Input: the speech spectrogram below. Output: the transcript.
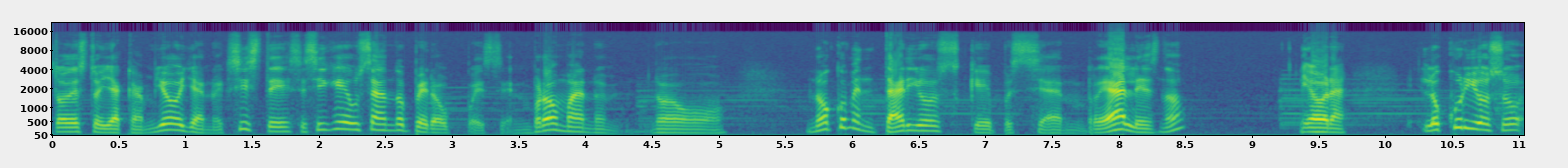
todo esto ya cambió, ya no existe, se sigue usando, pero pues en broma, no, no, no comentarios que pues sean reales, ¿no? Y ahora, lo curioso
